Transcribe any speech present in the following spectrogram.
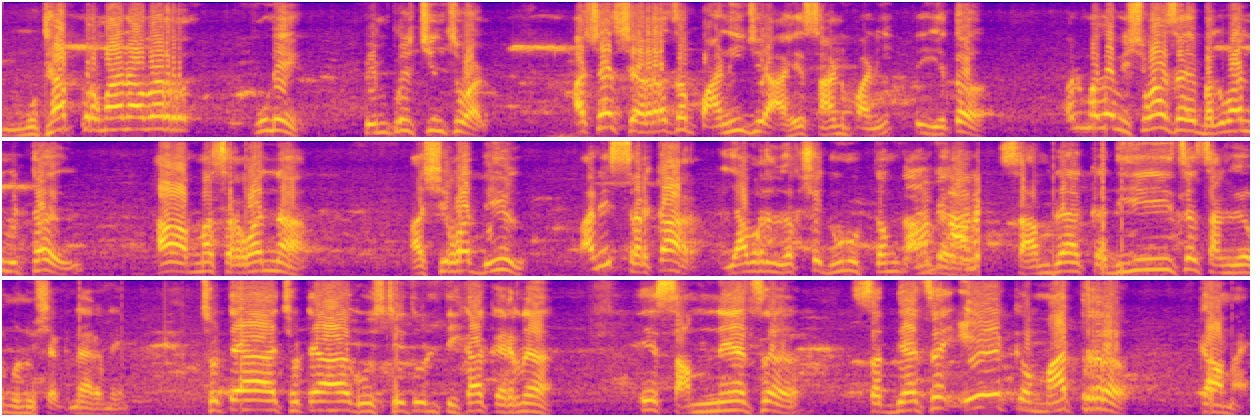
मोठ्या प्रमाणावर पुणे पिंपरी चिंचवड. अशा शहराचं पाणी जे आहे सांडपाणी ते येतं. पण मला विश्वास आहे भगवान विठ्ठल हा आम्हा सर्वांना आशीर्वाद देईल आणि सरकार यावर लक्ष देऊन उत्तम काम करेल. सामना कधीच चांगलं म्हणू शकणार नाही. छोट्या छोट्या गोष्टीतून टीका करणं हे सामन्याचं सध्याचं एक मात्र काम आहे.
